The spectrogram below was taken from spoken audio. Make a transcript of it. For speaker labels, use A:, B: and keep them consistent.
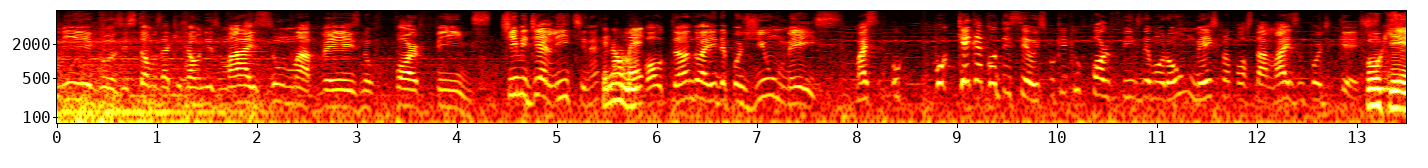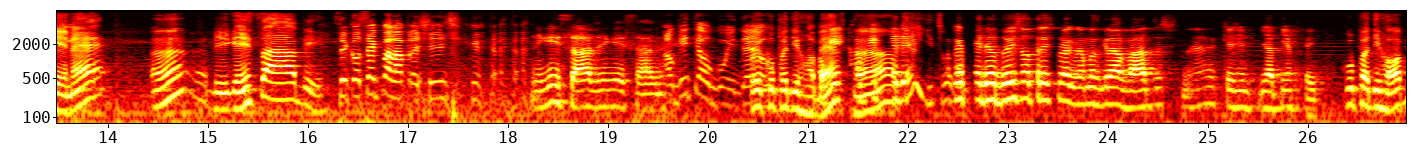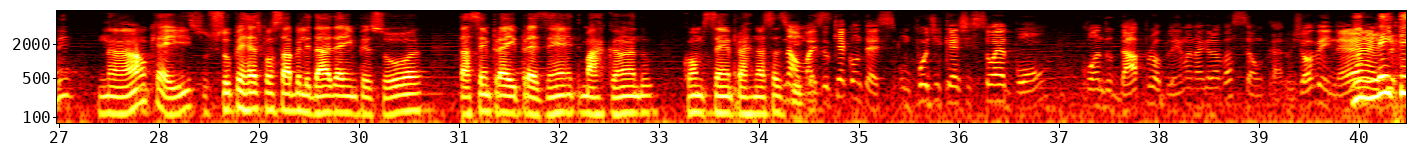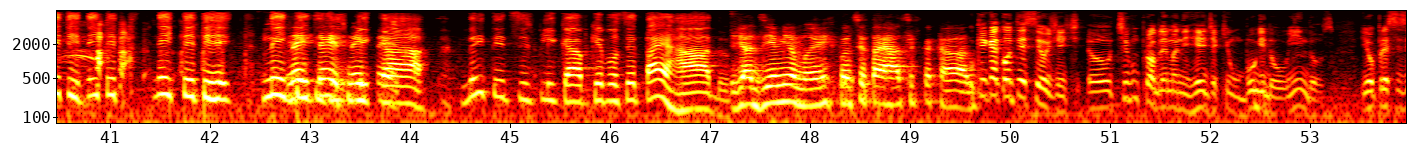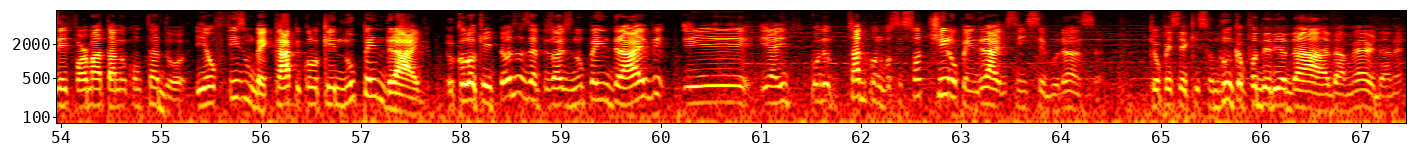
A: amigos, estamos aqui reunidos mais uma vez no Four Things. Time de elite, né?
B: Finalmente.
A: Voltando aí depois de um mês. Mas o, por que que aconteceu isso? Por que, que o Four Things demorou um mês pra postar mais um podcast?
C: Por quê, né? Hã? Ninguém sabe.
A: Você consegue falar pra gente?
D: Ninguém sabe, ninguém sabe.
A: Alguém tem alguma ideia?
C: Foi culpa de Roberto?
B: Alguém- alguém
C: Não,
B: perdeu-. Alguém perdeu dois ou três programas gravados, né? Que a gente já tinha feito.
C: Culpa de Rob? Não, que é isso. Super responsabilidade aí em pessoa. Tá sempre aí presente, marcando, como sempre, as nossas
A: Não,
C: vidas.
A: mas o que acontece? Um podcast só é bom quando dá problema na gravação, cara. O Jovem Nerd...
C: Não, nem tente, nem tente, nem tente, nem
D: Nem
C: tente se explicar. Nem tente se explicar, porque você tá errado.
D: Já dizia minha mãe, quando você tá errado, você fica calado.
A: O que que aconteceu, gente? Eu tive um problema de rede aqui, um bug do Windows, e eu precisei formatar meu computador. E eu fiz um backup e coloquei no pendrive. Eu coloquei todos os episódios no pendrive e, e aí, quando eu- sabe quando você só tira o pendrive sem segurança? Que eu pensei que isso nunca poderia dar, dar merda, né?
